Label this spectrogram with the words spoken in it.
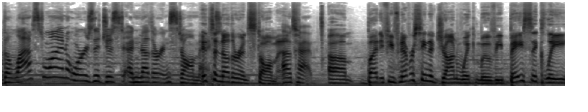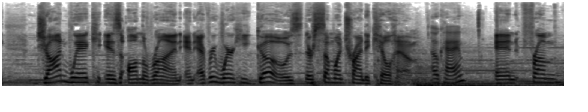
the last one or is it just another installment? It's another installment. Okay. Um, but if you've never seen a John Wick movie, basically, John Wick is on the run, and everywhere he goes, there's someone trying to kill him. Okay. And from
